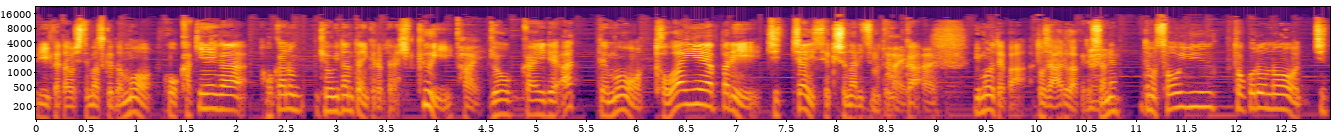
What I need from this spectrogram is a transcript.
言い方をしてますけども、こう垣根が他の競技団体に比べたら低い業界であって、も、とはいえやっぱりちっちゃいセクショナリズムというか、はいはい、いうものってやっぱ当然あるわけですよね。うん、でもそういうところのちっ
